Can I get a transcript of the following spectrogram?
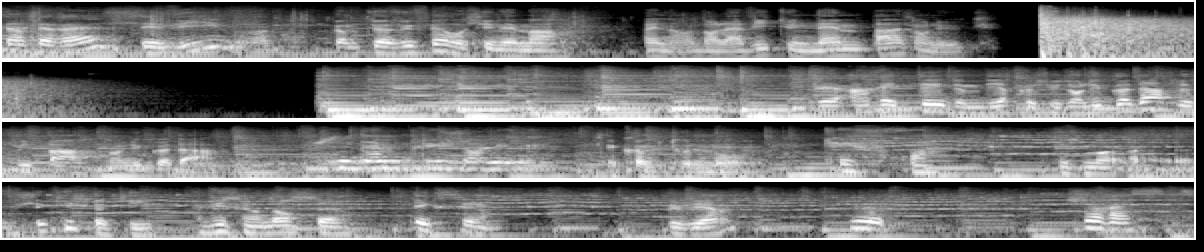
t'intéresse, c'est vivre comme tu as vu faire au cinéma. Mais non, dans la vie, tu n'aimes pas Jean-Luc. J'ai arrêté de me dire que je suis Jean-Luc Godard. Je ne suis pas Jean-Luc Godard. Je ne t'aime plus, Jean-Luc. C'est comme tout le monde. Tu es froid. Excuse-moi, euh, c'est qui ce type Lui, c'est un danseur. Excellent. Tu viens Je reste.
